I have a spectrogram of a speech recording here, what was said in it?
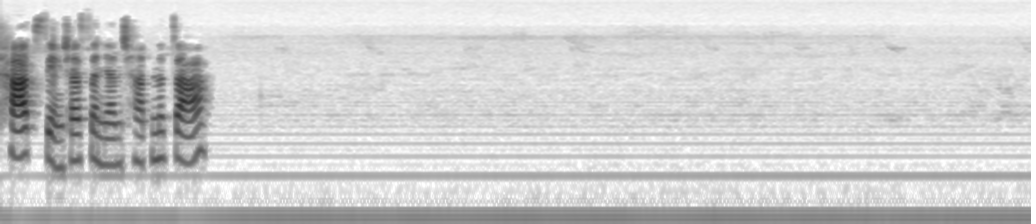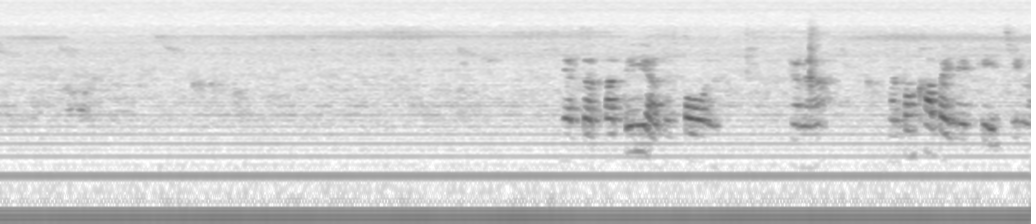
ชัด เสียงชัด สัญญาณชัดนะจ๊ะ อยากจัดปาร์ตี้อะทุกคน เดี๋ยวนะ มันต้องเข้าไปในเพจใช่ไหม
